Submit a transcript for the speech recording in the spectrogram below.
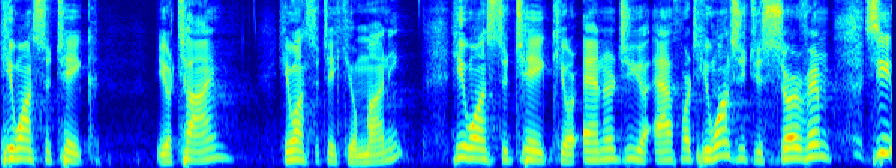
He wants to take your time he wants to take your money. He wants to take your energy, your effort. He wants you to serve Him. See,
